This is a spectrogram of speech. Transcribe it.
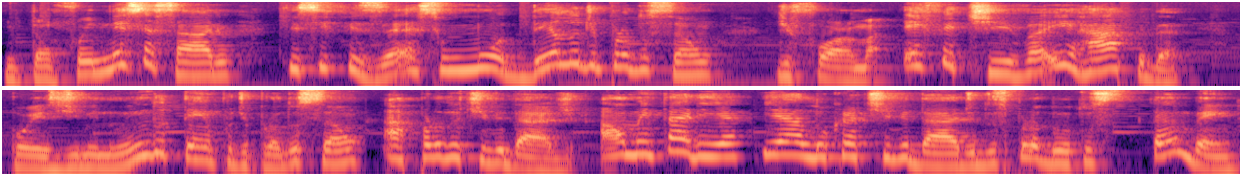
Então foi necessário que se fizesse um modelo de produção de forma efetiva e rápida pois diminuindo o tempo de produção, a produtividade aumentaria e a lucratividade dos produtos também.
